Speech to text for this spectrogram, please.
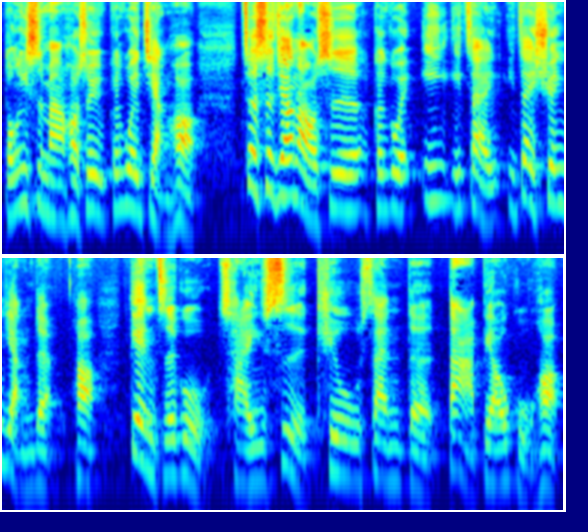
懂意思吗？哈，所以跟各位讲哈，这是江老师跟各位一一再一再宣扬的哈，电子股才是 Q 三的大标股哈。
